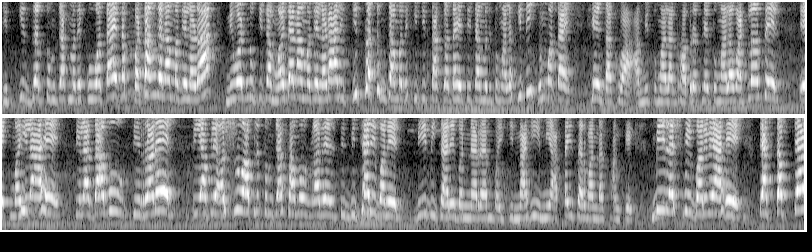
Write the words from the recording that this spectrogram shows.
इतकीच जर तुमच्यामध्ये कुवत आहे तर पटांग लढा निवडणुकीच्या मैदानामध्ये लढा आणि तितकं तुमच्यामध्ये किती ताकद आहे त्याच्यामध्ये तुम्हाला किती हिंमत आहे हे दाखवा. आम्ही तुम्हाला घाबरत नाही. तुम्हाला वाटलं असेल एक महिला आहे तिला दाबू ती रडेल ती आपले अश्रू आपले तुमच्यासमोर करेल ती बिचारी बनेल. मी बिचारी बनणाऱ्यांपैकी नाही मी आताही सर्वांना सांगते. मी रश्मी बर्वे आहे. त्या तपत्या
